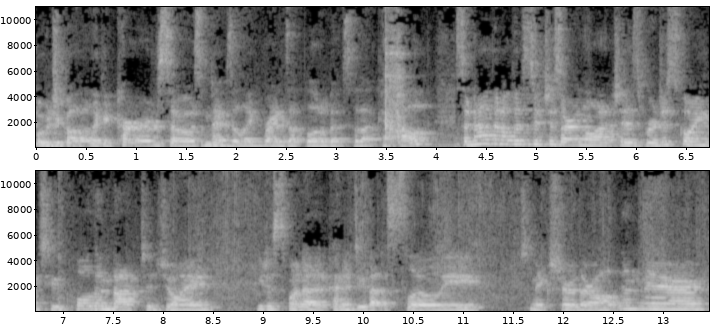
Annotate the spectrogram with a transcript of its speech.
what would you call that, like a curve. So sometimes it like rides up a little bit so that can help. So now that all those stitches are in the latches, we're just going to pull them back to join you just want to kind of do that slowly to make sure they're all in there.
